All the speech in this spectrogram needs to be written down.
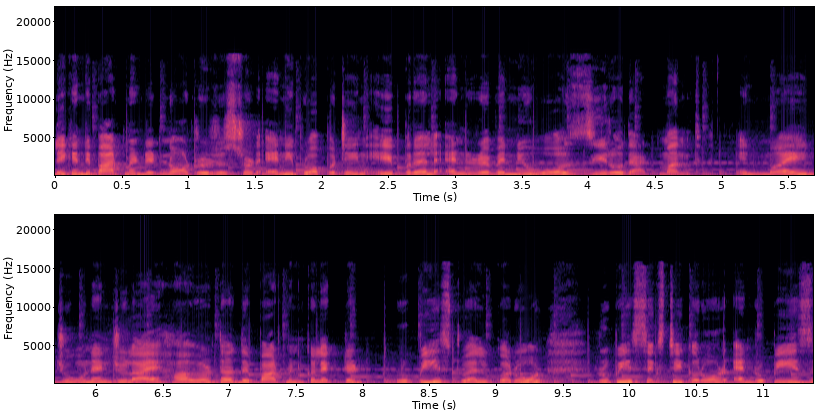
लेकिन department did not registered any property in April and revenue was zero that month in May June and July however the department collected rupees 12 crore, rupees 60 crore and rupees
